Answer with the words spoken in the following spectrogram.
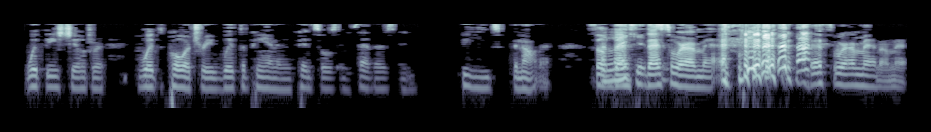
with these children, with poetry, with the pen and pencils and feathers and beads and all that. So like that's it. that's where I'm at. that's where I'm at on that.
